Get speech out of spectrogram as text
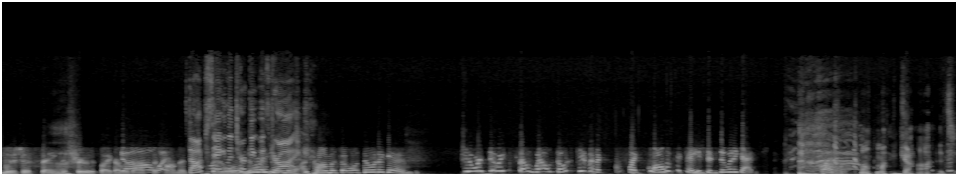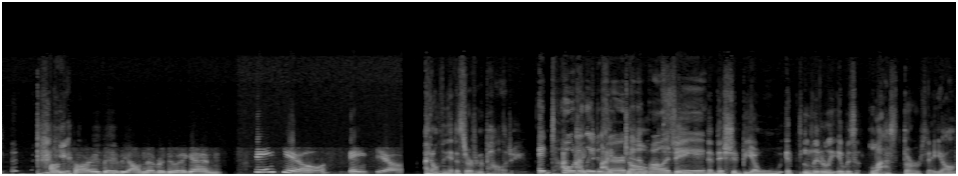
was just saying the truth. Like I was asked to No. comment. Stop saying the turkey was dry. I promise I won't do it again. You were doing so well. Don't give it a like qualification. Do it again. oh my god! I'm sorry, baby. I'll never do it again. Thank you. Thank you. I don't think it deserved an apology. It totally I, I deserved don't an apology. think that this should be a. It, literally, it was last Thursday, y'all.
